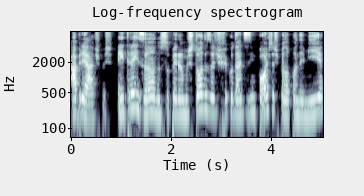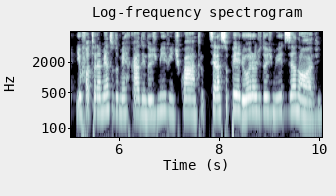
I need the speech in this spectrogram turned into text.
Abre aspas. Em três anos, superamos todas as dificuldades impostas pela pandemia e o faturamento do mercado em 2024 será superior ao de 2019.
